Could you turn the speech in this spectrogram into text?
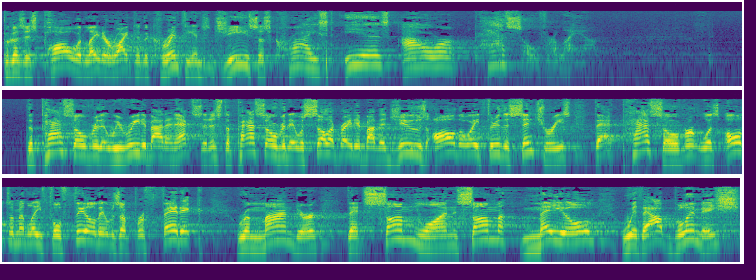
Because as Paul would later write to the Corinthians, Jesus Christ is our Passover lamb. The Passover that we read about in Exodus, the Passover that was celebrated by the Jews all the way through the centuries, that Passover was ultimately fulfilled. It was a prophetic reminder that someone, some male without blemish,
